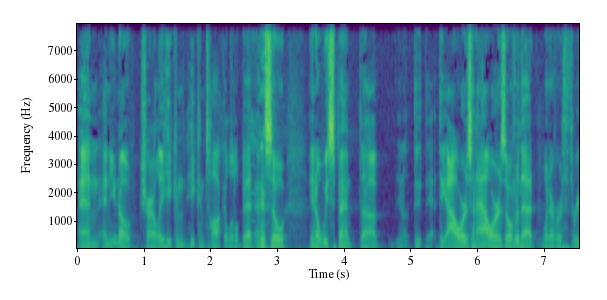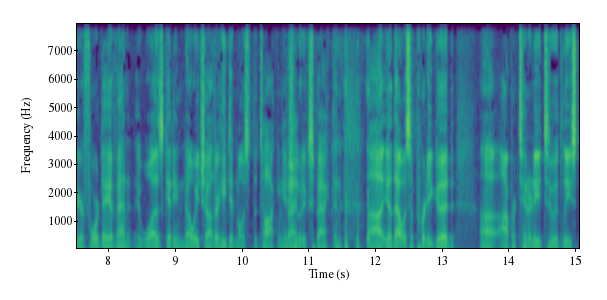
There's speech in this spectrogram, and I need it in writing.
And and you know Charlie, he can he can talk a little bit, and so you know we spent uh, you know the, the hours and hours over mm-hmm. that whatever three or four day event it was getting to know each other. He did most of the talking as right. you would expect, and uh, you know that was a pretty good uh, opportunity to at least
